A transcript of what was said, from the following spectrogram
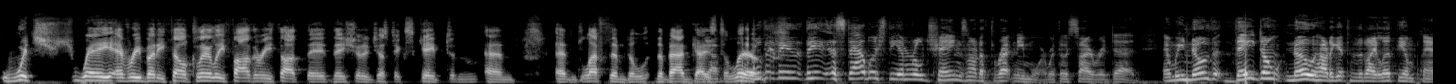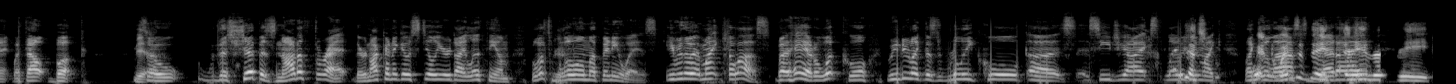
which way everybody fell. Clearly, Fathery thought they, they should have just escaped and and and left them to the bad guys Yeah. to live. Well, they, they, they established the Emerald Chain's not a threat anymore with Osyraa dead. And we know that they don't know how to get to the dilithium planet without Book. Yeah. So the ship is not a threat. They're not going to go steal your dilithium, but let's blow them up anyways. Even though it might kill us. But hey, it'll look cool. We can do like this really cool uh, CGI explosion, like like when, the when last did they Jedi. say that the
